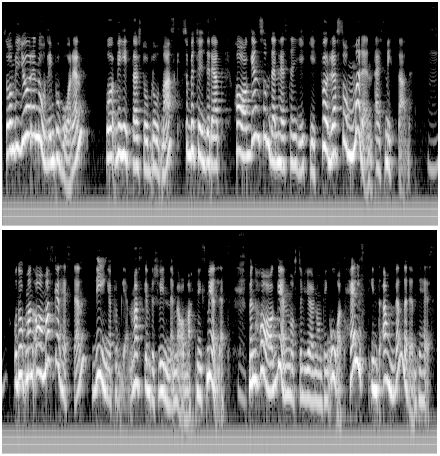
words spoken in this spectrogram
Så om vi gör en odling på våren och vi hittar stor blodmask så betyder det att hagen som den hästen gick i förra sommaren är smittad. Mm. Och då man avmaskar hästen, det är inga problem. Masken försvinner med avmaskningsmedlet. Mm. Men hagen måste vi göra någonting åt. Helst inte använda den till häst.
